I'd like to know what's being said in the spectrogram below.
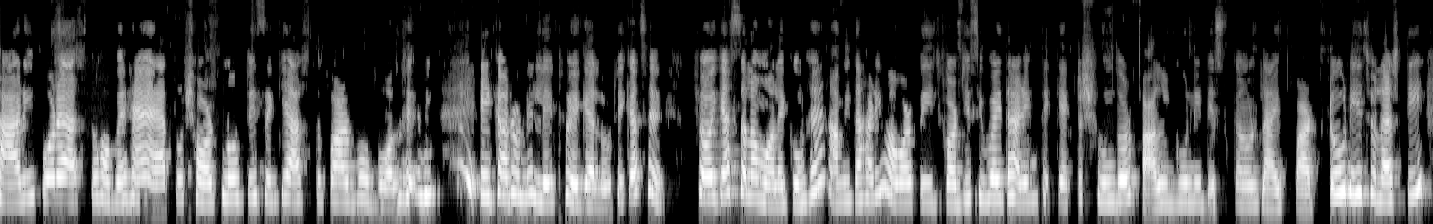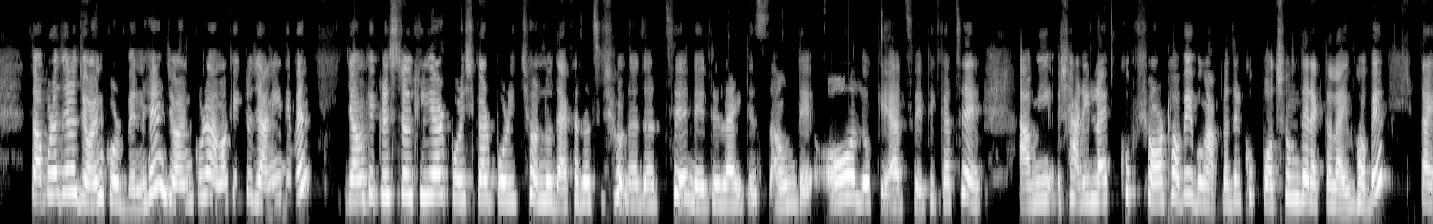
শাড়ি পরে আসতে হবে। হ্যাঁ এত শর্ট নোটিসে কি আসতে পারব বলেন? এই কারণে লেট হয়ে গেল, ঠিক আছে? সবাইকে আসসালামু আলাইকুম। হ্যাঁ আমি তাহারিম, আমার পেজ গর্জিসি বাই তাহারিম থেকে একটা সুন্দর Falguni discount live part two নিয়ে চলে আসছি। তো আপনারা যারা জয়েন করবেন হ্যাঁ জয়েন করে আমাকে একটু জানিয়ে দেবেন যে আমাকে ক্রিস্টাল ক্লিয়ার পরিষ্কার, পরিচ্ছন্ন দেখা যাচ্ছে, শোনা যাচ্ছে নেটে লাইটে সাউন্ডে অল ওকে আছে, ঠিক আছে? আমি, শাড়ির লাইভ খুব শর্ট হবে এবং আপনাদের খুব পছন্দের একটা লাইভ হবে। তাই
